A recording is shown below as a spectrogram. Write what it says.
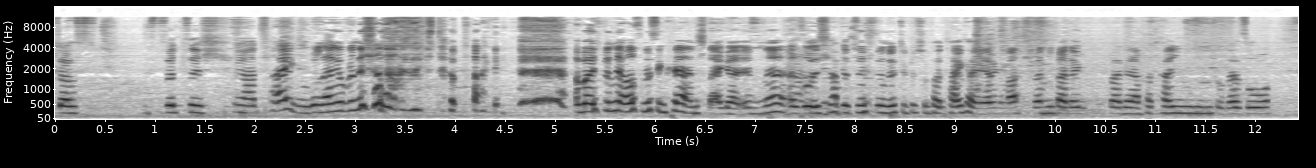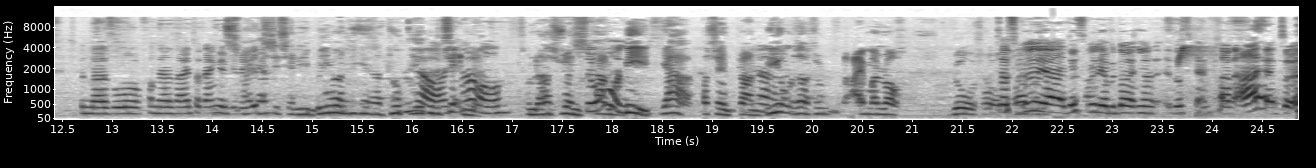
Das wird sich ja zeigen. So lange bin ich ja noch nicht dabei. Aber ich bin ja auch so ein bisschen Quereinsteigerin. Ne? Also ich habe jetzt nicht so eine typische Parteikarriere gemacht. Ich war nie bei der, bei der Parteijugend oder so. Ich bin da so von der Seite Jahren reingegrätscht. ist ja die Weber-Legislaturperiode Ja, zu Ende. genau. Und da hast du einen Schon. Plan B. Ja, hast du einen Plan Ja. B oder sagst du einmal noch los? Das würde ja, das würde ja bedeuten, dass ich keinen Plan A hätte.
